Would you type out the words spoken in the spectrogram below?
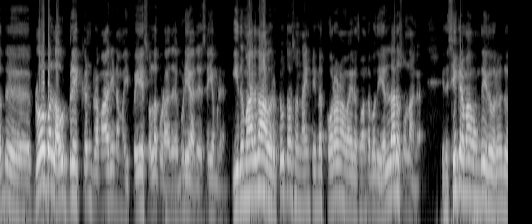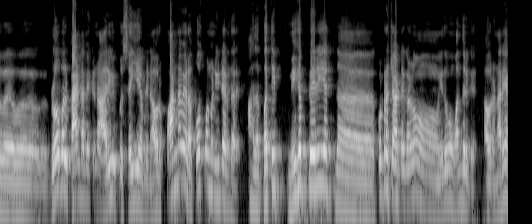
வந்து குளோபல் அவுட் பிரேக்குன்ற மாதிரி நம்ம இப்பயே சொல்லக்கூடாது முடியாது செய்ய முடியாது. இது மாதிரி தான் அவர் டூ தௌசண்ட் நைன்டீன்ல கொரோனா வைரஸ் வந்தபோது எல்லாரும் சொன்னாங்க. இது சீக்கிரமாக வந்து இது ஒரு இது குளோபல் பேண்டமிக்னு அறிவிப்பு செய்ய அப்படின்னு அவர் பண்ணவே இல்லை போஸ்ட்போன் பண்ணிக்கிட்டே இருந்தார். அதை பற்றி மிகப்பெரிய குற்றச்சாட்டுகளும் இதுவும் வந்திருக்கு. அவர் நிறைய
